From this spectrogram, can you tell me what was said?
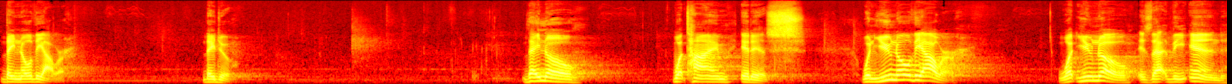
They know the hour. They do. They know what time it is. When you know the hour, what you know is that the end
